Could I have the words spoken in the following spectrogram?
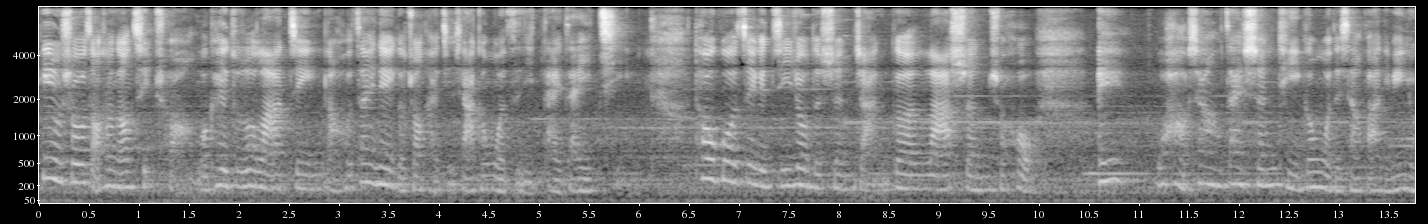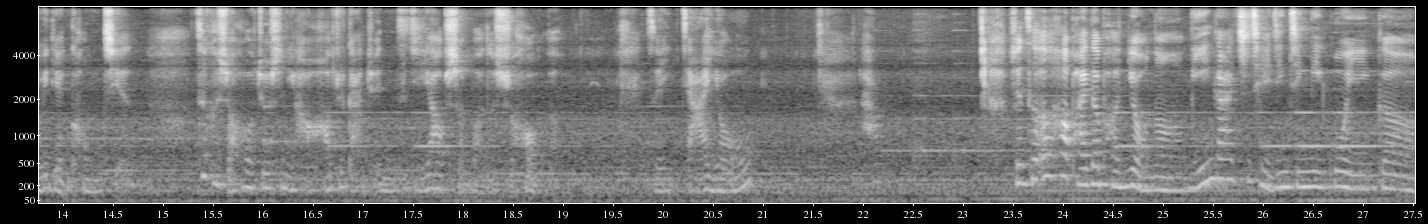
譬如说早上刚起床，我可以做做拉筋，然后在那个状态之下跟我自己待在一起，透过这个肌肉的伸展跟拉伸之后，诶。我好像在身体跟我的想法里面有一点空间，这个时候就是你好好去感觉你自己要什么的时候了。所以加油！好，选择二号牌的朋友呢，你应该之前已经经历过一个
